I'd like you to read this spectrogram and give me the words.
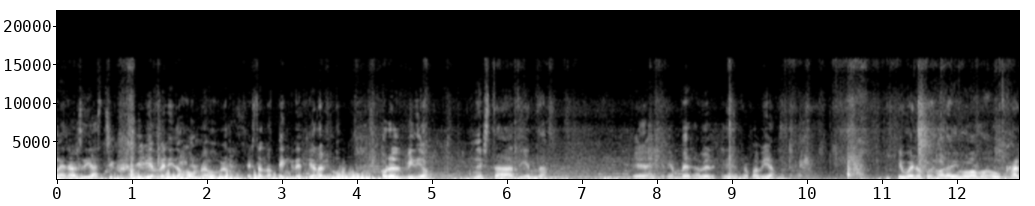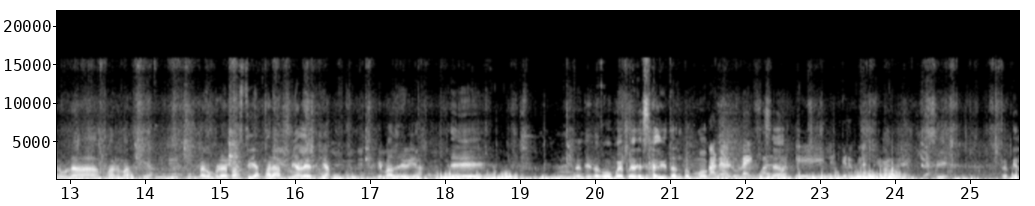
Buenos días chicos y bienvenidos a un nuevo vlog. Estando en Grecia ahora mismo Abro el vídeo en esta tienda. Que querían ver a ver qué ropa había. Y bueno pues ahora mismo vamos a buscar una farmacia Para comprar pastillas para mi alergia. Que madre mía eh, No entiendo cómo puede, salir tanto moco. Para Luna igual porque creo que la alergia. Sí, creo que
